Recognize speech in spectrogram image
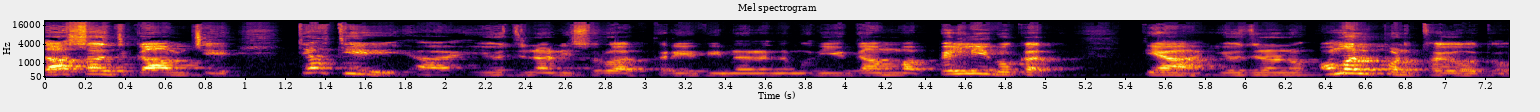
દાસજ ગામ છે, ત્યાંથી આ યોજનાની શરૂઆત કરી હતી નરેન્દ્ર મોદીએ. ગામમાં પહેલી વખત ત્યાં યોજનાનો અમલ પણ થયો હતો.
